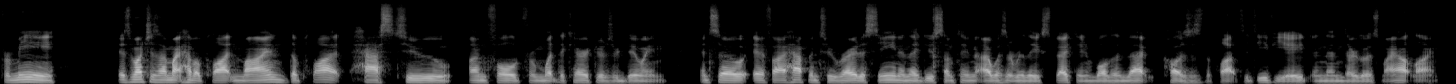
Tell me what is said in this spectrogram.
for me, as much as I might have a plot in mind, the plot has to unfold from what the characters are doing. And so if I happen to write a scene and they do something I wasn't really expecting, well, then that causes the plot to deviate, and then there goes my outline.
